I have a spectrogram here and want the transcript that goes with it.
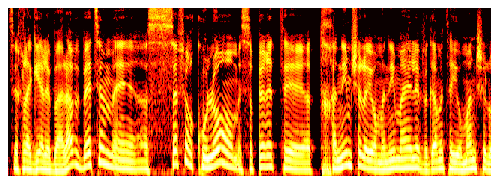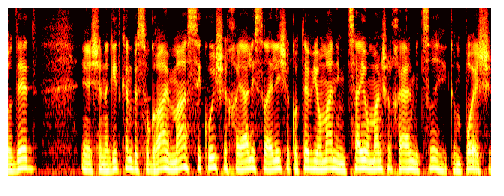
צריך להגיע לבעלה, ובעצם אה, הספר כולו מספר את אה, התכנים של היומנים האלה וגם את היומן של עודד, אה, שנגיד כאן בסוגריים, מה הסיכוי שחייל ישראלי שכותב יומן ימצא יומן של חייל מצרי? גם פה יש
